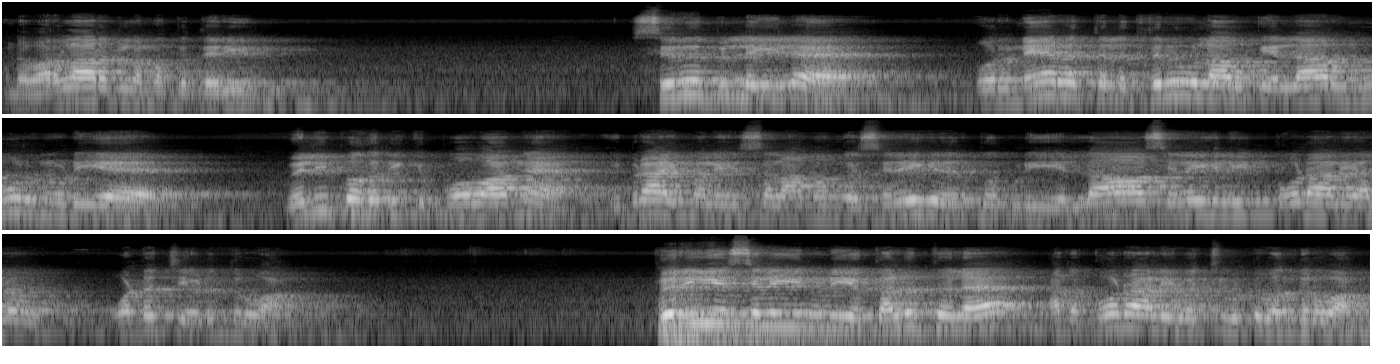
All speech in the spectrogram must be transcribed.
அந்த வரலாறுகள் நமக்கு தெரியும். சிறு பிள்ளையில் ஒரு நேரத்தில் திருவிழாவுக்கு எல்லாரும் ஊரினுடைய வெளிப்பகுதிக்கு போவாங்க. இப்ராஹிம் அலைஹிஸ்ஸலாம் அவங்க சிலைகள் இருக்கக்கூடிய எல்லா சிலைகளையும் கோடாலியால் உடச்சி எடுத்துருவாங்க. பெரிய சிலையினுடைய கழுத்தில் அந்த கோடாலியை வச்சு விட்டு வந்துடுவாங்க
